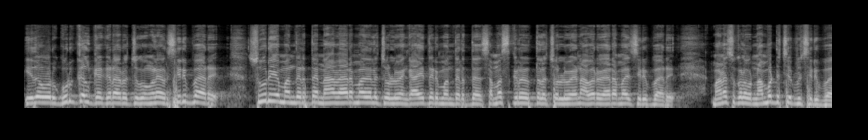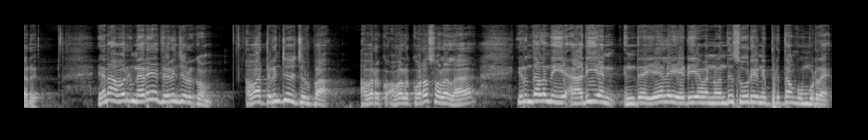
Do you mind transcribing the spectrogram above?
இதை ஒரு குருக்கள் கேட்குறாரு வச்சுக்கோங்களேன் அவர் சிரிப்பார். சூரிய மந்திரத்தை நான் வேறு மாதிரி சொல்லுவேன் காயத்ரி மந்திரத்தை சமஸ்கிருதத்தில் சொல்லுவேன் அவர் வேறு மாதிரி சிரிப்பார். மனசுக்குள்ள ஒரு நம்பட்டு சிரிப்பு சிரிப்பார். ஏன்னா அவருக்கு நிறைய தெரிஞ்சிருக்கும். அவள் தெரிஞ்சு வச்சுருப்பா. அவரை அவளை குறை சொல்லலை. இருந்தாலும் இந்த அடியன் இந்த ஏழை எடியவன் வந்து சூரியன் இப்படி தான் கும்பிட்றேன்.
